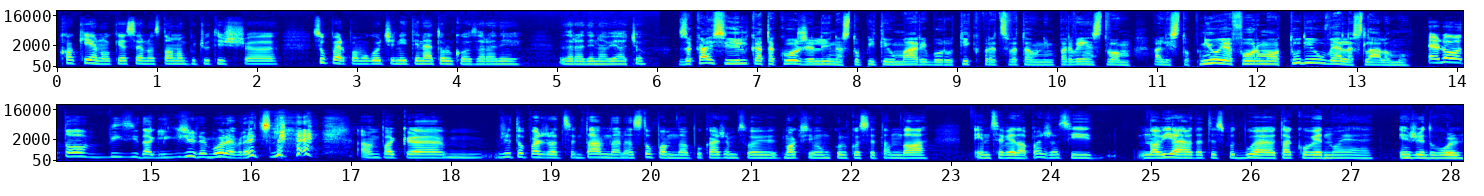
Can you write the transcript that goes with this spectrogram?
kak je, no, kje se enostavno počutiš uh, super, pa mogoče niti ne toliko zaradi, zaradi navijačev. Zakaj si Ilka tako želi nastopiti v Mariboru tik pred svetovnim prvenstvom ali stopnjuje formo tudi v veleslalomu? Eno, to bi si da glih že ne morem reči. Ampak že to pa že, da sem tam, da nastopam, da pokažem svoj maksimum, koliko se tam da. In seveda pa že si navijajo, da te spodbujajo, tako vedno je je že dovolj,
